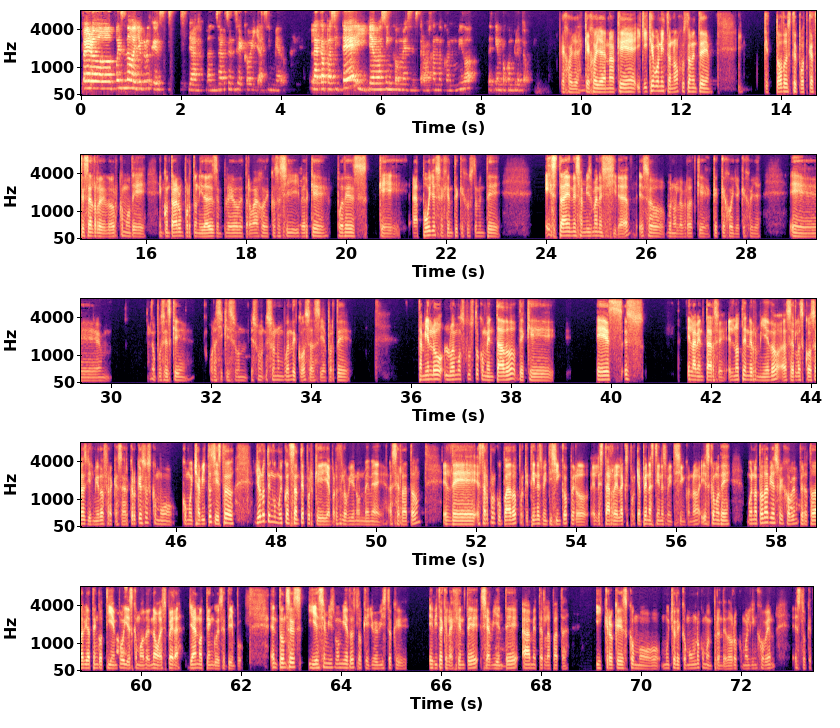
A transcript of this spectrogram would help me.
Pero pues no, yo creo que es ya lanzarse en seco y ya sin miedo. La capacité y lleva cinco meses trabajando conmigo de tiempo completo. Qué joya, qué joya, ¿no? Qué, y, qué bonito, ¿no? Justamente que todo este podcast es alrededor como de encontrar oportunidades de empleo, de trabajo, de cosas así, y ver que puedes, que apoyas a gente que justamente está en esa misma necesidad. Eso, bueno, la verdad que, qué joya, qué joya. Eh, no, pues es que ahora sí que es un, es un, son un buen de cosas y aparte también lo, lo hemos justo comentado de que es, es el aventarse, el no tener miedo a hacer las cosas y el miedo a fracasar. Creo que eso es como, como chavitos y esto yo lo tengo muy constante porque, aparte lo vi en un meme hace rato, el de estar preocupado porque tienes 25, pero el estar relax porque apenas tienes 25, ¿no? Y es como de, bueno, todavía soy joven, pero todavía tengo tiempo y es como de, no, espera, ya no tengo ese tiempo. Entonces, y ese mismo miedo es lo que yo he visto que evita que la gente se aviente a meter la pata y creo que es como mucho de como uno como emprendedor o como alguien joven es lo que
